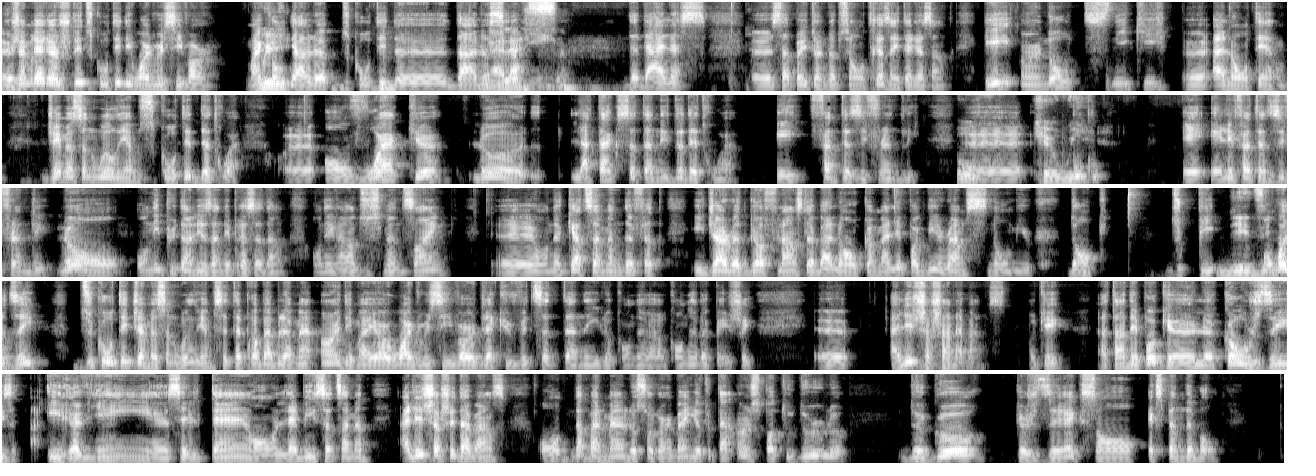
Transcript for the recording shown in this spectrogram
Euh, j'aimerais rajouter du côté des wide receivers. Michael Gallup, du côté de Dallas. De Dallas. ça peut être une option très intéressante. Et un autre sneaky à long terme, Jameson Williams, du côté de Détroit. on voit que là, l'attaque cette année de Détroit est fantasy friendly. Oh, que oui. Beaucoup, elle est fantasy friendly. Là, on n'est plus dans les années précédentes. On est rendu semaine 5. Euh, on a quatre semaines de fête et Jared Goff lance le ballon comme à l'époque des Rams, sinon mieux. Donc, du, on va le dire, du côté de Jameson Williams, c'était probablement un des meilleurs wide receivers de la QV de cette année qu'on a, qu'on a repêché. Euh, allez le chercher en avance. OK? Attendez pas que le coach dise il revient, euh, c'est le temps, on l'habille cette semaine. Allez le chercher d'avance. Normalement, là, sur un banc, il y a tout le temps un spot ou deux là, de gars que je dirais qui sont expendable.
